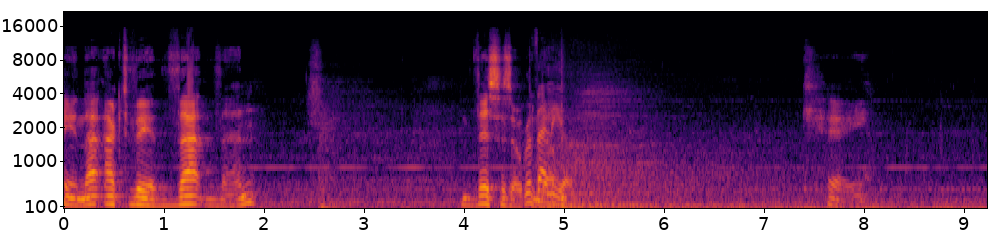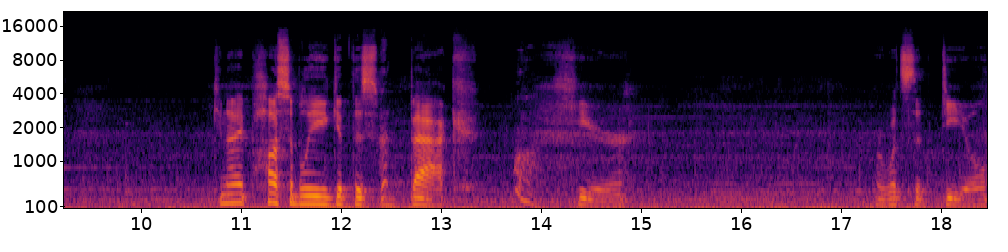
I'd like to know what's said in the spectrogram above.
Okay, and that activated that then. This is opened up. Okay. Can I possibly get this back here? Or what's the deal?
